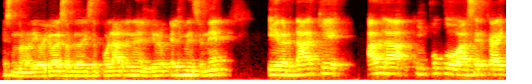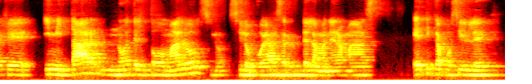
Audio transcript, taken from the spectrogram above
Eso no lo digo yo, eso lo dice Paul Arden en el libro que les mencioné, y de verdad que habla un poco acerca de que imitar no es del todo malo, sino si lo puedes hacer de la manera más ética posible,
